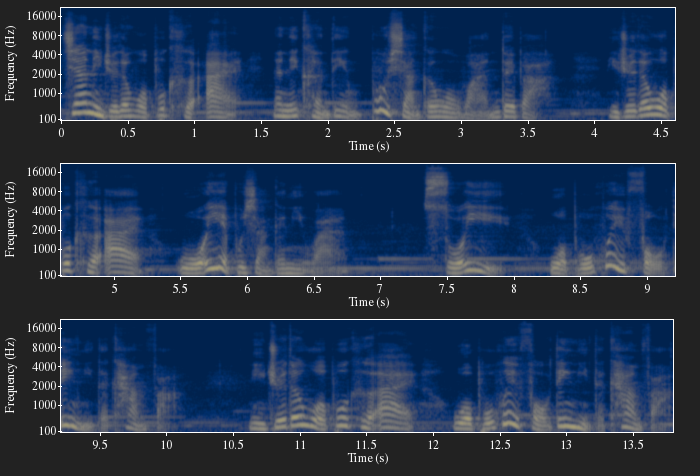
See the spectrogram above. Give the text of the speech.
既然你觉得我不可爱，那你肯定不想跟我玩，对吧？你觉得我不可爱，我也不想跟你玩，所以我不会否定你的看法。你觉得我不可爱，我不会否定你的看法，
